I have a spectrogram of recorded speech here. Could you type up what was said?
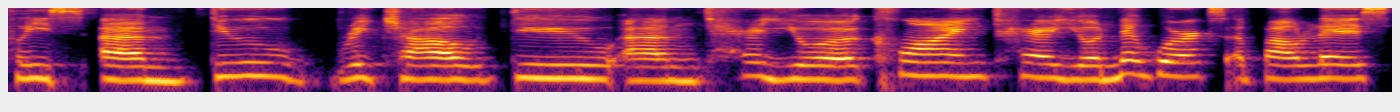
please um, do reach out, do um, tell your client, tell your networks about this.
